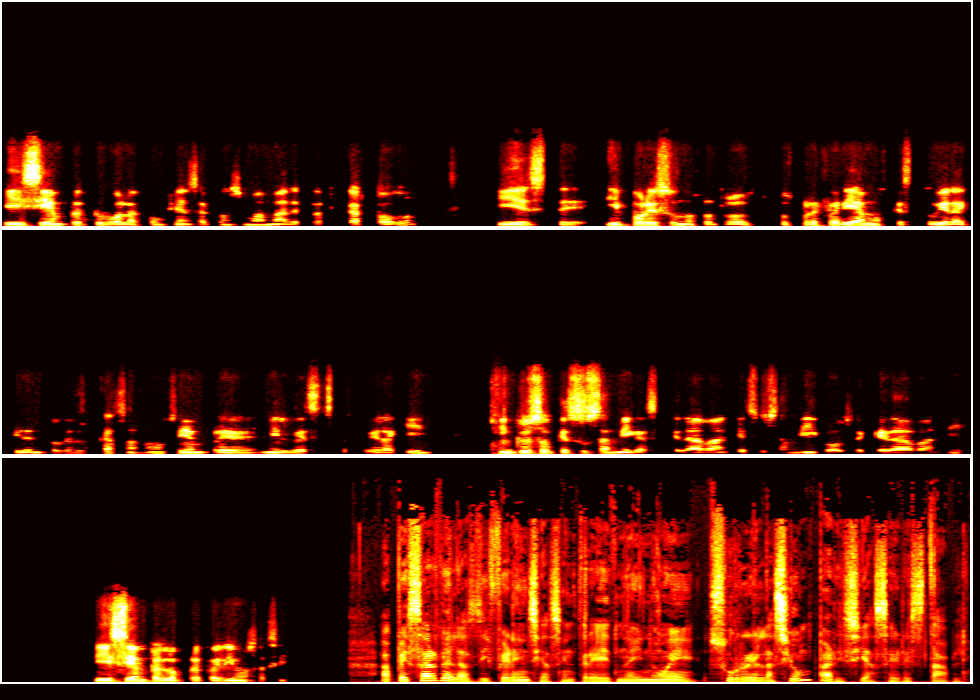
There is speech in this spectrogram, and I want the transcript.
y siempre tuvo la confianza con su mamá de platicar todo y este y por eso nosotros pues preferíamos que estuviera aquí dentro de la casa, ¿no? Siempre mil veces que estuviera aquí, incluso que sus amigas se quedaban, que sus amigos se quedaban y y siempre lo preferimos así. A pesar de las diferencias entre Edna y Noé, su relación parecía ser estable.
